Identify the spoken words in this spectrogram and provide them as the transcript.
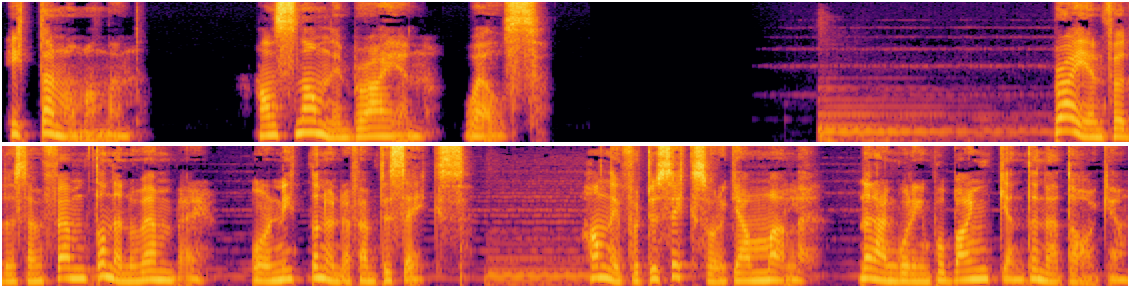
hittar man mannen. Hans namn är Brian Wells. Brian föddes den 15 november år 1956. Han är 46 år gammal när han går in på banken den där dagen.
